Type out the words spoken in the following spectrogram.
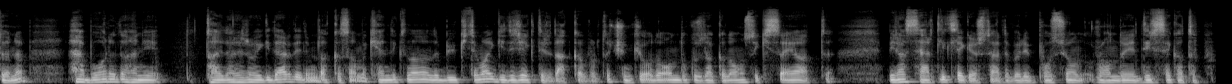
dönem. Ha bu arada hani Tyler Hero'ya gider dedim dakikası ama Kendrick Nunn'a da büyük ihtimal gidecektir dakika burada. Çünkü o da 19 dakikada 18 sayı attı. Biraz sertlikle gösterdi. Böyle bir pozisyon rondoya dirsek atıp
